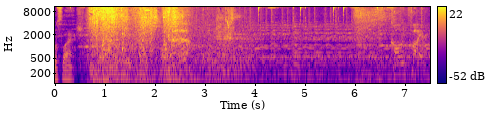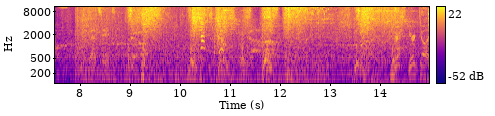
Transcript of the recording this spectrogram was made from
Shadow Slash. Calling fire. That's it. You're done.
